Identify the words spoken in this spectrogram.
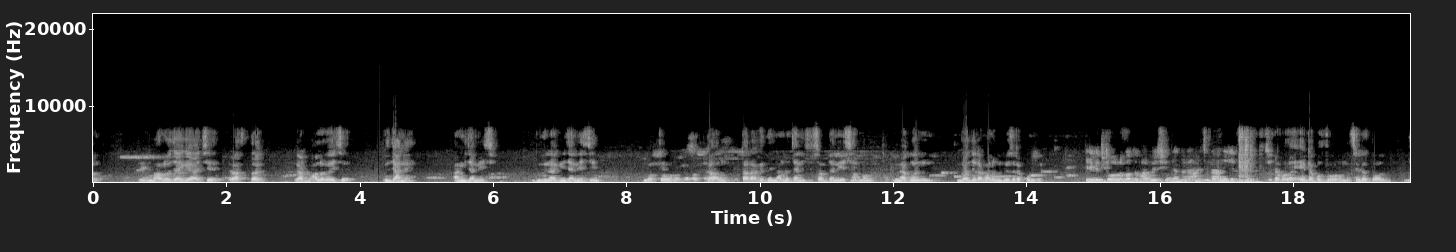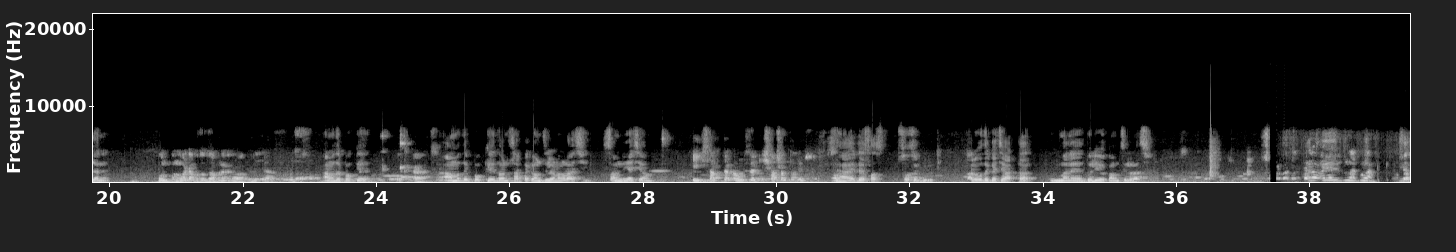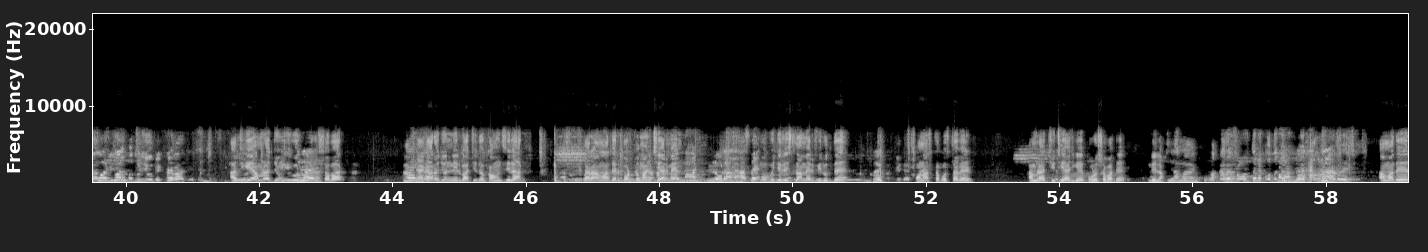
ভালো জায়গায় আছে, রাস্তাঘাট ভালো হয়েছে। জানে আমি জানিয়েছি। দুদিন আগেই জানিয়েছি। গতকাল তার আগের দিন আমরা জানিয়েছি সব জানিয়েছি। এখন দল যেটা ভালো বুঝবে সেটা করবে। এটা কি দলগত সিদ্ধান্ত নেওয়া হয়েছে না নিজে থেকে সেটা বলা এটা বলতে পারব না সেটা দল জানে। কোন কোন ওয়ার্ড আপাতত আপনাকে দেওয়া হবে এটা? আমাদের পক্ষে? আমাদের পক্ষে ধরুন সাতটা কাউন্সিলর আমরা আছি সামনেই আছি আমরা। এই সাতটা কাউন্সিলর কি শাসক দলের? হ্যাঁ এটা শাসক। আর ওদের কাছে আটটা মানে দলীয় কাউন্সিলর আছে। আজকে আমরা জঙ্গিপুর পৌরসভার এগারো জন নির্বাচিত কাউন্সিলর তারা আমাদের বর্তমান চেয়ারম্যান মফিজুল ইসলামের বিরুদ্ধে অনাস্থা প্রস্তাবের আমরা চিঠি আজকে পৌরসভাতে দিলাম। আপনাদের সমর্থনে কতজন কাউন্সিলর রয়েছে? আমাদের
